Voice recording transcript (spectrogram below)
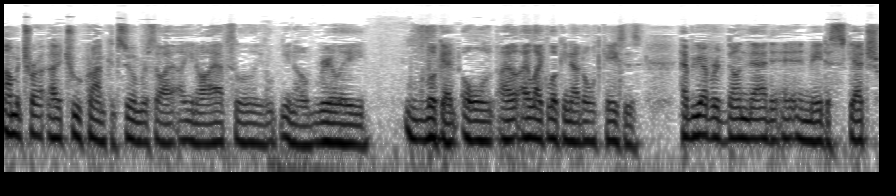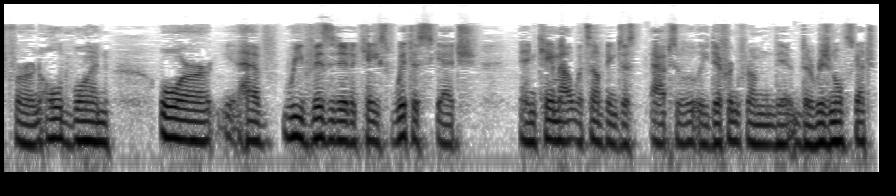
I'm a, tr- a, true crime consumer, so I, you know, I absolutely, you know, really look at old. I, I like looking at old cases. Have you ever done that and, and made a sketch for an old one, or have revisited a case with a sketch? and came out with something just absolutely different from the, the original sketch?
